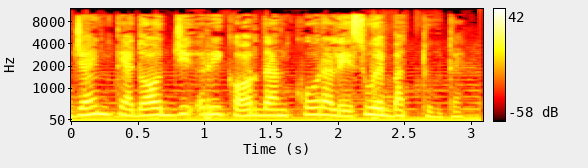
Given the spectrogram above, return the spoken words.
gente ad oggi ricorda ancora le sue battute.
